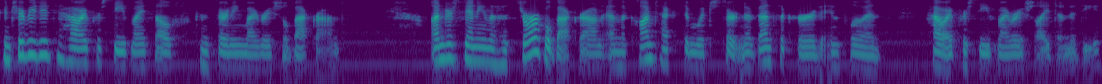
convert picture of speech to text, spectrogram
contributed to how I perceive myself concerning my racial background. Understanding the historical background and the context in which certain events occurred influence how I perceive my racial identity.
